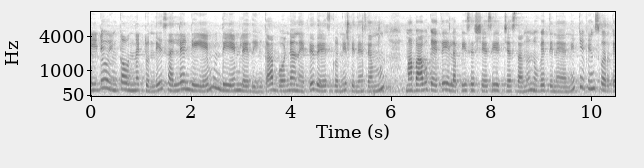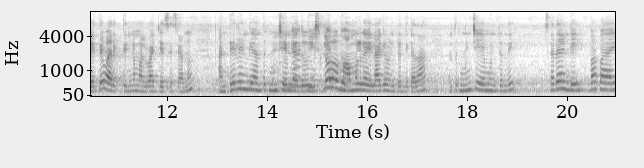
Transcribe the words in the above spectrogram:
వీడియో ఇంకా ఉన్నట్టుంది. సర్లేండి ఏముంది? ఏం లేదు. ఇంకా బోండానైతే వేసుకొని తినేసాము. మా బాబుకి అయితే ఇలా పీసెస్ చేసి ఇచ్చేస్తాను. నువ్వే తినేయని టిఫిన్స్ వరకు అయితే వారికి తినడం అలవాటు చేసేసాను. అంతేలేండి అంతకు మించి ఏం లేదు. ఇంట్లో మామూలుగా ఇలాగే ఉంటుంది కదా. అంతకు మించి ఏముంటుంది? సరే అండి బాయ్.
